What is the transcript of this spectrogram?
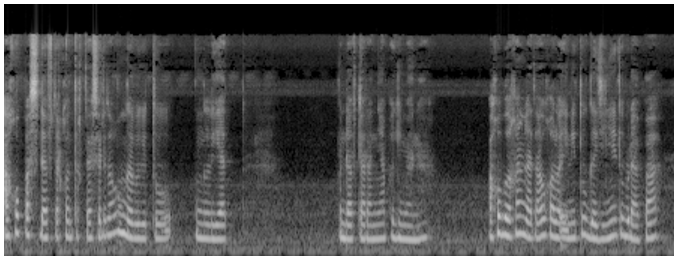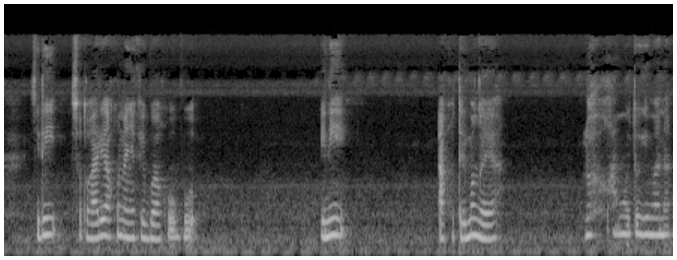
aku pas daftar kontak tracer itu aku nggak begitu ngelihat pendaftarannya apa gimana? Aku bahkan nggak tahu kalau ini tuh gajinya itu berapa. Jadi suatu hari aku nanya ke ibu aku bu ini aku terima nggak ya? Loh kamu itu gimana?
